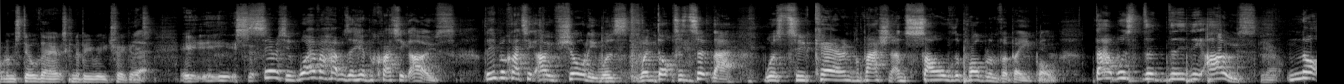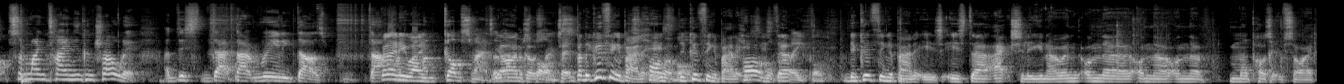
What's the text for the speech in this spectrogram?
problem's still there. It's going to be re-triggered. Yeah. It, Seriously, whatever happens to Hippocratic Oath? The Hippocratic Oath surely was when doctors took that was to care and compassion and solve the problem for people. That was the, the, the oath, Yeah. not to maintain and control it. And this that that really does. That, But anyway, I'm, I'm gobsmacked at Yeah, that I'm response. gobsmacked. But the good thing about It's it is horrible. the good thing about it is, is that people. the good thing about it is is that actually you know and on the on the on the more positive side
